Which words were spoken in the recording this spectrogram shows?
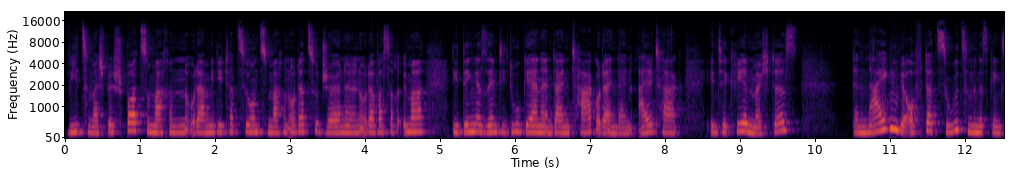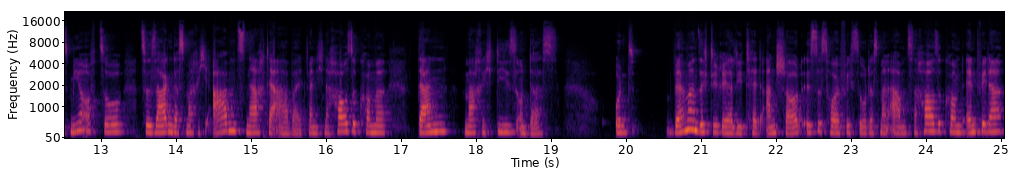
wie zum Beispiel Sport zu machen oder Meditation zu machen oder zu journalen oder was auch immer die Dinge sind, die du gerne in deinen Tag oder in deinen Alltag integrieren möchtest, dann neigen wir oft dazu, zumindest ging es mir oft so, zu sagen, das mache ich abends nach der Arbeit. Wenn ich nach Hause komme, dann mache ich dies und das. Und wenn man sich die Realität anschaut, ist es häufig so, dass man abends nach Hause kommt. Entweder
